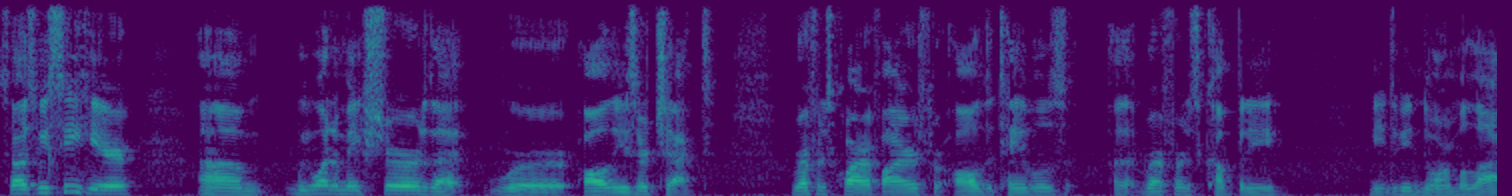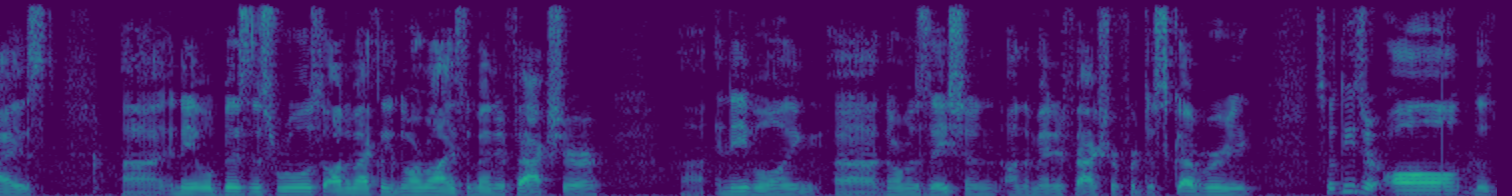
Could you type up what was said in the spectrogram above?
So as we see here, um, we want to make sure that we're, all these are checked. Reference qualifiers for all the tables uh, reference company need to be normalized. Uh, enable business rules to automatically normalize the manufacturer uh, enabling uh, normalization on the manufacturer for discovery. So these are all the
